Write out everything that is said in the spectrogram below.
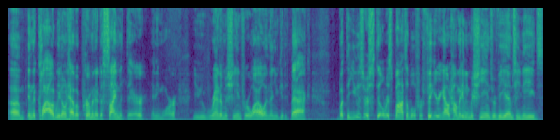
Um, in the cloud, we don't have a permanent assignment there anymore. You rent a machine for a while and then you give it back, but the user is still responsible for figuring out how many machines or VMs he needs,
